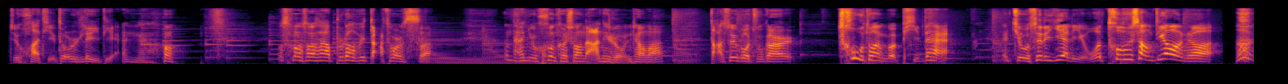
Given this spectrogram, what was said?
这个话题都是泪点，然后。我从小到大不知道被打多少次，男女混合双打那种，你知道吗？打碎过竹竿，抽断过皮带。九岁的夜里，我偷偷上吊，你知道吗？啊，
